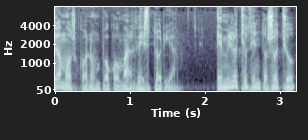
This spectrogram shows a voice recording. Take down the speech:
Sigamos con un poco más de historia. En 1808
